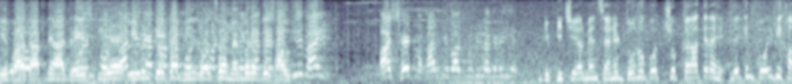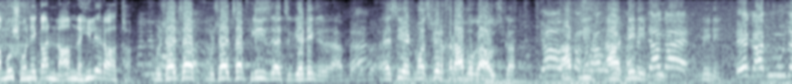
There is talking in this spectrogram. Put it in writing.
یہ بات آپ نے آج ریز کی ہے. He will take up he is also member of this house آج سیٹ وقار کی بات بری لگ رہی ہے۔ ڈپٹی چیئرمین سینٹ دونوں کو چپ کراتے رہے لیکن کوئی بھی خاموش ہونے کا نام نہیں لے رہا تھا۔ مشاہد صاحب مشاہد صاحب پلیز گیٹنگ ایسی ایٹموسفیر خراب ہوگا ہاؤس کا۔ آپ پلیز نہیں نہیں نہیں نہیں۔ ایک آدمی مجھے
